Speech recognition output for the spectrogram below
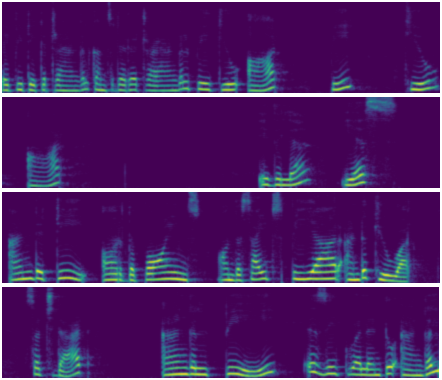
Let me take a triangle. Consider a triangle PQR PQR இதில் S and T are the points on the sides PR and QR such that angle P is equivalent to angle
